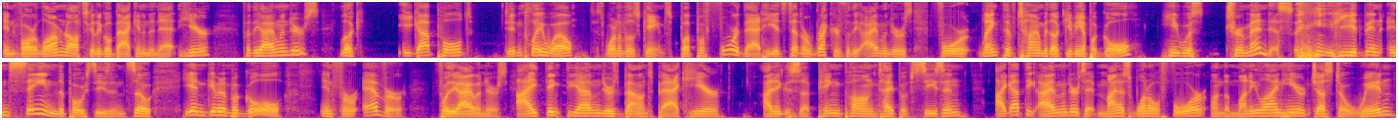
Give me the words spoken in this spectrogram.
and Varlamov's going to go back into the net here for the Islanders. Look, he got pulled, didn't play well, just one of those games. But before that, he had set a record for the Islanders for length of time without giving up a goal. He was tremendous. he had been insane the postseason. So he hadn't given up a goal in forever for the Islanders. I think the Islanders bounce back here. I think this is a ping pong type of season. I got the Islanders at minus 104 on the money line here just to win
